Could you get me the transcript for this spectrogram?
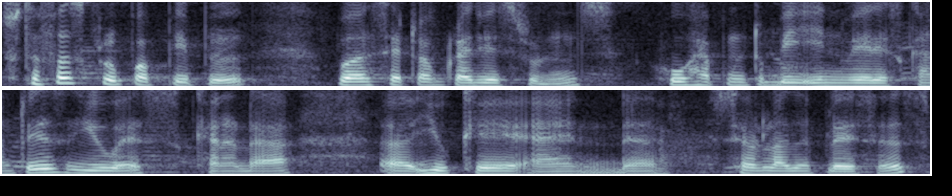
So the first group of people were a set of graduate students who happened to be in various countries, US, Canada, uh, UK and uh, several other places.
